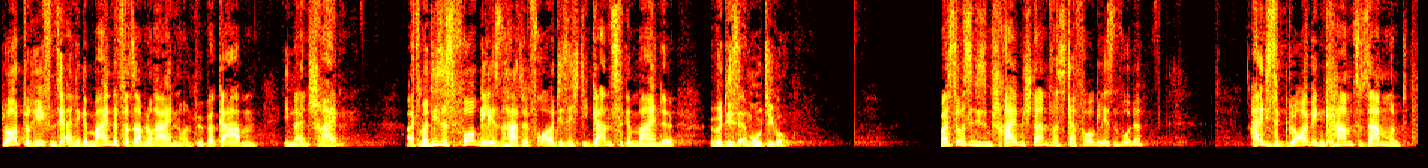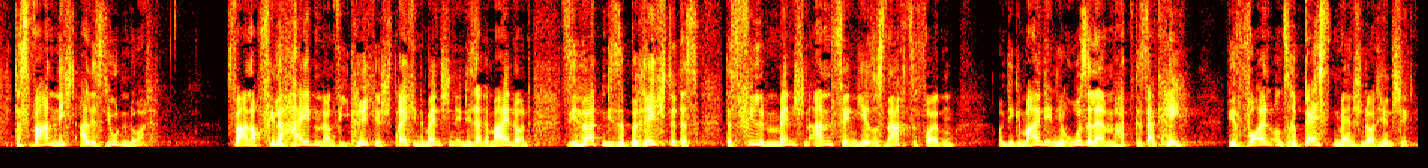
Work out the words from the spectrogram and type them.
Dort beriefen sie eine Gemeindeversammlung ein und übergaben ihnen ein Schreiben. Als man dieses vorgelesen hatte, freute sich die ganze Gemeinde über diese Ermutigung. Weißt du, was in diesem Schreiben stand, was da vorgelesen wurde? All diese Gläubigen kamen zusammen und das waren nicht alles Juden dort, Es waren auch viele Heiden, irgendwie griechisch sprechende Menschen in dieser Gemeinde und sie hörten diese Berichte, dass, dass viele Menschen anfingen, Jesus nachzufolgen. Und die Gemeinde in Jerusalem hat gesagt, hey, wir wollen unsere besten Menschen dorthin schicken.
